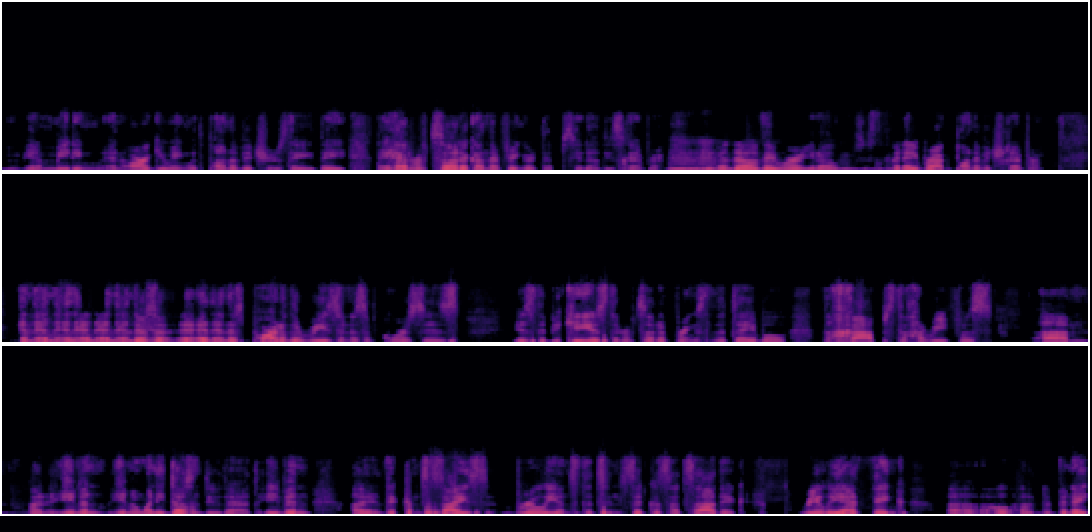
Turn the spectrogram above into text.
you know meeting and arguing with Ponovichers. They they they had Rav Tzadok on their fingertips. You know, these chevra, mm-hmm. even though they mm-hmm. were you know Bnei Brak Ponovich chevra. And and, and and and there's a and, and there's part of the reason is of course is is the bikiyas that Rav Tzadok brings to the table, the chaps, the harifus. Um, but even even when he doesn't do that, even uh, the concise brilliance that's in Sidkas Hatzadik, really, I think uh, uh, uh the Bnei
